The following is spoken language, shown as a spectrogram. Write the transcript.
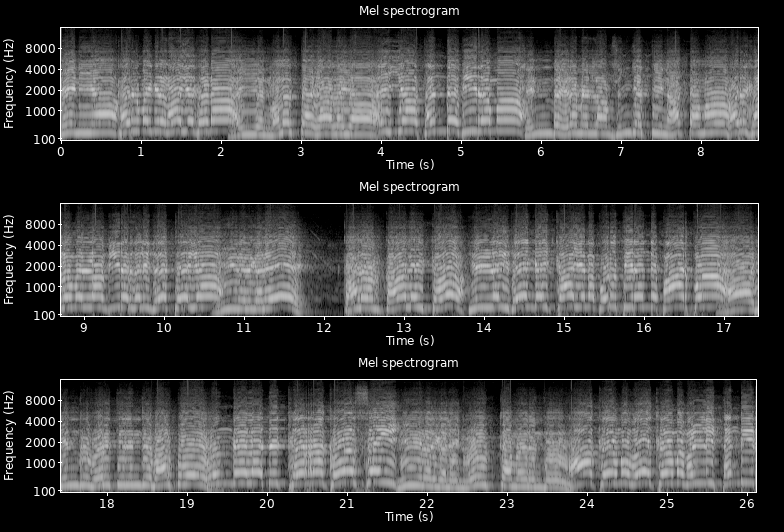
மேனியா. கருமை நிற நாயகனா. ஐயன் வளர்த்த காலையா ஐயா தந்த வீரமா. சென்ற இடமெல்லாம் சிங்கத்தின் ஆட்டமா. வருகளமெல்லாம் வீரர்களின் வேட்டையா வீரர்களே களம் காலைக்கா? இல்லை வேங்கைக்கா என பொறுத்திருந்து பார்ப்போம். யார் என்று ஒருத்திருந்து பார்ப்போம். உங்களது கரகோசை. வீரர்களின் ஊக்கம் இருந்து ஆக்கம ஓக்கம வள்ளி தந்திட.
